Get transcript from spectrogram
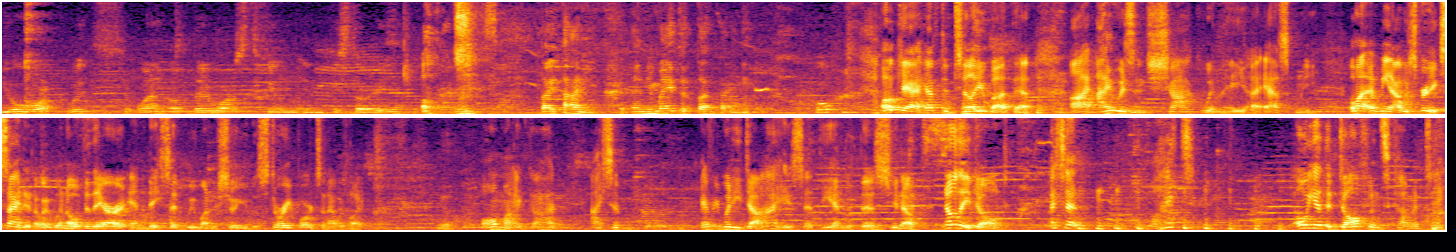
You work with one of the worst film in history, Oh, jeez. Titanic, animated Titanic. Okay, I have to tell you about that. I, I was in shock when they uh, asked me. Well, I mean, I was very excited. I went over there and they said, We want to show you the storyboards. And I was like, Oh my God. I said, Everybody dies at the end of this, you know. No, they don't. I said, What? Oh, yeah, the dolphins come and take.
